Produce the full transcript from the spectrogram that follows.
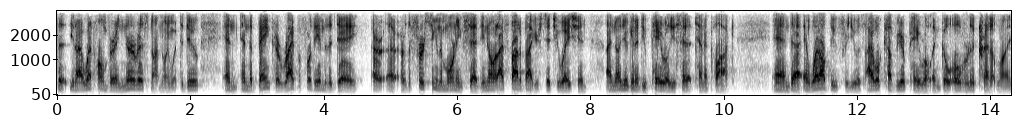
the you know I went home very nervous, not knowing what to do, and and the banker right before the end of the day or or the first thing in the morning said, you know what, I've thought about your situation. I know you're going to do payroll. You said at 10 o'clock. And uh, and what I'll do for you is I will cover your payroll and go over the credit line.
